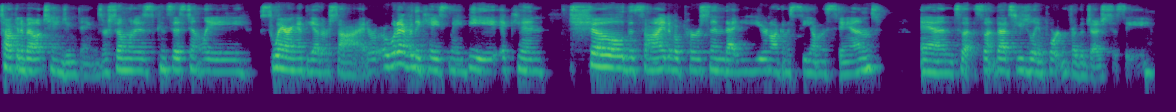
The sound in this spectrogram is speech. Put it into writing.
talking about changing things or someone is consistently swearing at the other side or, or whatever the case may be it can show the side of a person that you're not going to see on the stand and so that's, that's usually important for the judge to see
